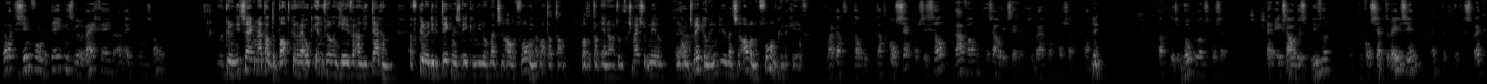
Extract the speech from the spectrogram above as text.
Welke zinvolle betekenis willen wij geven aan economisch handelen? We kunnen niet zeggen, met dat debat kunnen wij ook invulling geven aan die term. Of kunnen we die betekenis-economie nog met z'n allen vormen, wat dat dan, wat het dan inhoudt. Want volgens mij is het ook meer een, een Ja. ontwikkeling die we met z'n allen een vorm kunnen geven. Maar dat, dan, dat concept op zichzelf, daarvan zou ik zeggen, gebruik dat concept dan Nee. niet. Want het is een hulpeloos concept. En ik zou dus liever in conceptuele zin het, het gesprek,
